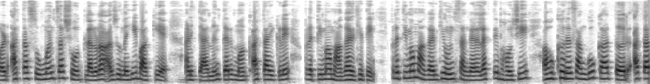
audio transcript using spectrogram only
पण आता सुमनचा शोध लागणं अजूनही बाकी आहे आणि त्यानंतर मग आता इकडे प्रतिमा माघार घेते. प्रतिमा माघार घेऊन सांगायला लागते भाऊजी अहो खरं सांगू का? तर तर आता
